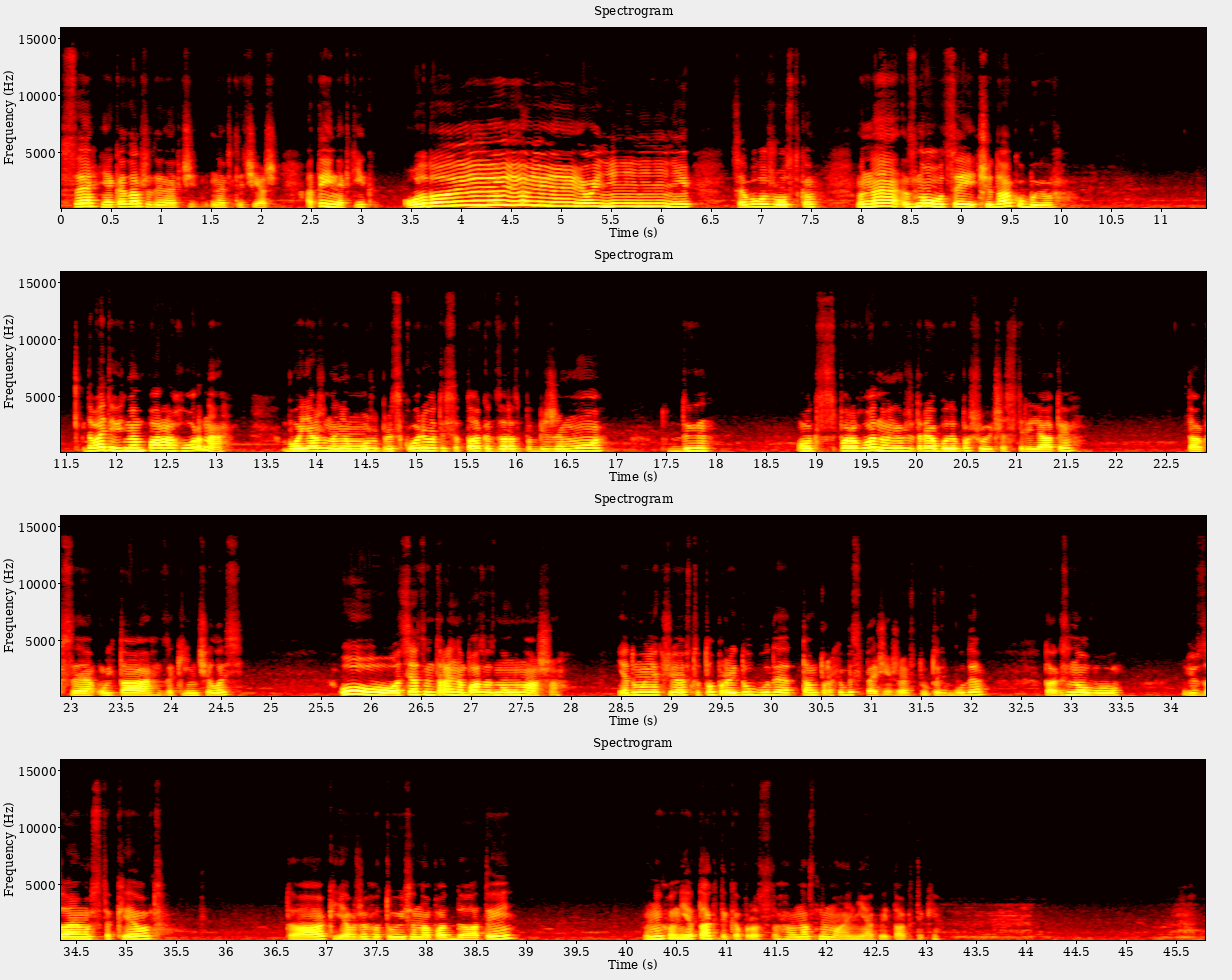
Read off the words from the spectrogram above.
Все, я казав, що ти не, вчи... не втечеш. А ти і не втік. Ой-ой-ой-ой-ой-ой, ні-ні-ні-ні. Це було жорстко. Мене знову цей чудак убив. Давайте візьмемо парагорна, бо я ж на ньому можу прискорюватися. Так, от зараз побіжимо туди. От з парагону мені вже треба буде пошвидше стріляти. Так, все, ульта закінчилась. О, ця центральна база знову наша. Я думаю, якщо я тут пройду, буде там трохи безпечніше. Ось тут ось буде. Так, знову юзаємо ось таке от. Так, я вже готуюся нападати. У них є тактика просто, а у нас немає ніякої тактики.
